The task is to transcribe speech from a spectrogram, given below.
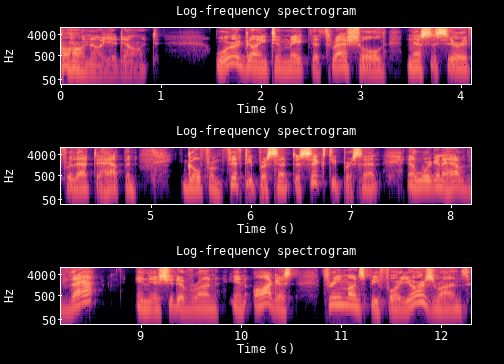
oh, no, you don't we're going to make the threshold necessary for that to happen go from 50% to 60%. And we're going to have that initiative run in August, three months before yours runs.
